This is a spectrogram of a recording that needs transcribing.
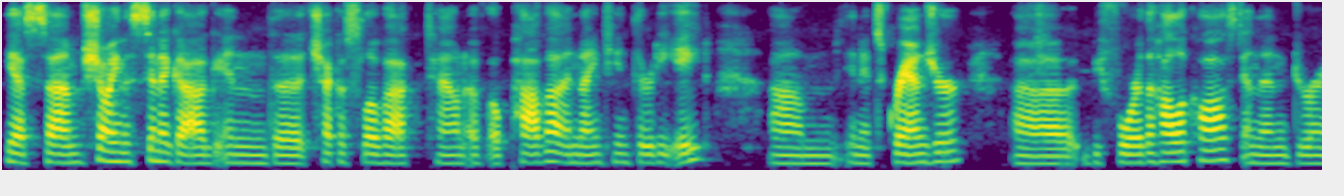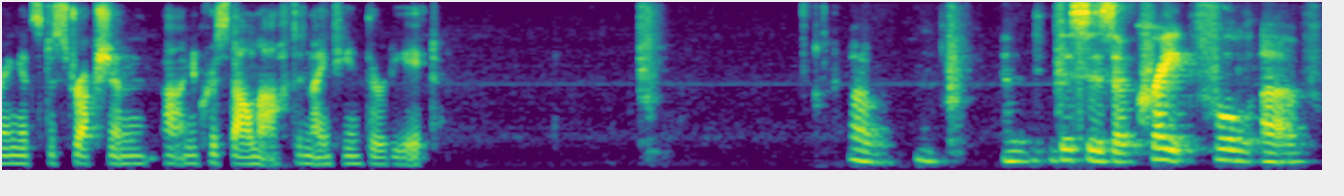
Yes, um, showing the synagogue in the Czechoslovak town of Opava in 1938 um, in its grandeur uh, before the Holocaust and then during its destruction on Kristallnacht in 1938. Oh, and this is a crate full of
